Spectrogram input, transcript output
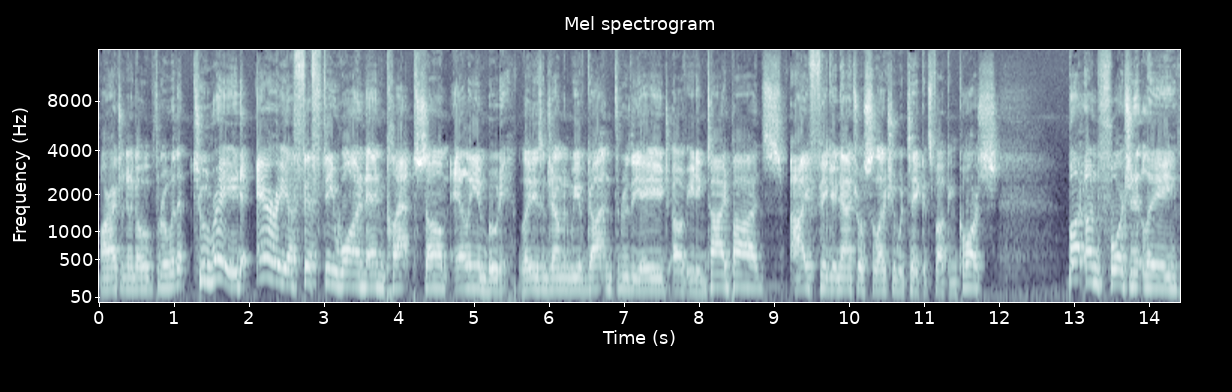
are actually going to go through with it, to raid Area 51 and clap some alien booty. Ladies and gentlemen, we have gotten through the age of eating Tide Pods. I figured natural selection would take its fucking course. But unfortunately,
